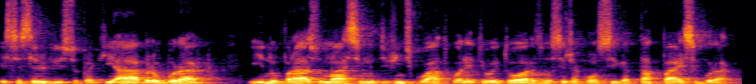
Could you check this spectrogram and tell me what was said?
esse serviço para que abra o buraco e no prazo máximo de 24, 48 horas você já consiga tapar esse buraco.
